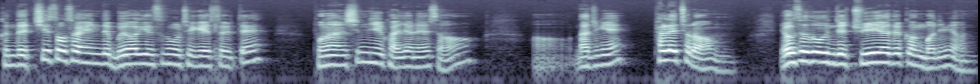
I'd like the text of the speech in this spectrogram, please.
근데 취소 사유인데 무효확인 소송을 제기했을 때 본안 심리 관련해서 어, 나중에 판례처럼 여기서도 이제 주의해야 될 건 뭐냐면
